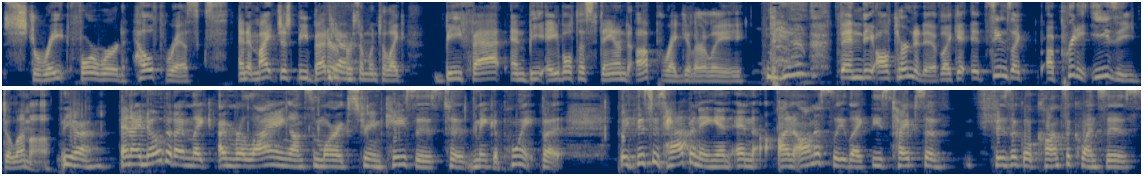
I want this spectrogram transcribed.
straightforward health risks. And it might just be better yeah. for someone to like be fat and be able to stand up regularly mm-hmm. than the alternative. Like it, it seems like a pretty easy dilemma. Yeah. And I know that I'm like, I'm relying on some more extreme cases to make a point, but like this is happening and, and, and honestly, like these types of physical consequences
